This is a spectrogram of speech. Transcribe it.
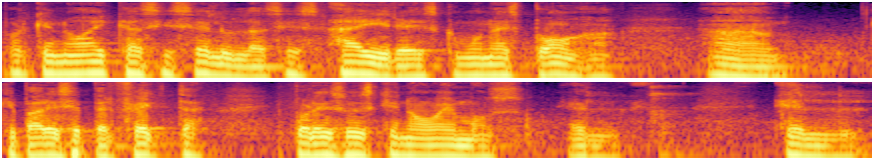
Porque no hay casi células, es aire, es como una esponja ah, que parece perfecta. Por eso es que no vemos el,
